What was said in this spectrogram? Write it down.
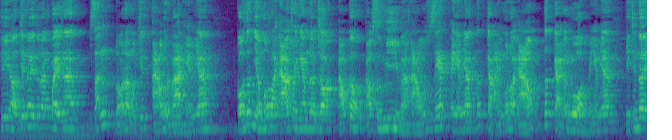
thì ở trên đây tôi đang bày ra sẵn đó là một chiếc áo đổi bài em nhá. Có rất nhiều mẫu loại áo cho anh em lựa chọn áo cộc áo sơ mi và áo z anh em nhá. Tất cả những mẫu loại áo tất cả các mùa anh em nhá. Thì trên đây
